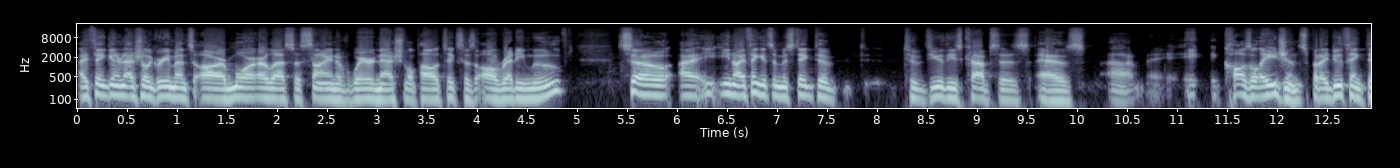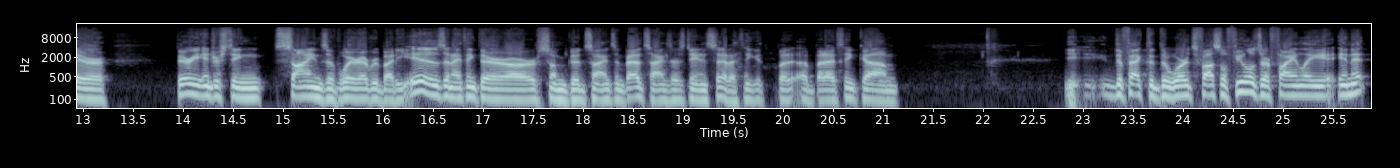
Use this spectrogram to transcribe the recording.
I think international agreements are more or less a sign of where national politics has already moved. So I, you know, I think it's a mistake to to view these COPs as as uh, causal agents, but I do think they're very interesting signs of where everybody is, and I think there are some good signs and bad signs, as Dana said. I think, but uh, but I think um, the fact that the words fossil fuels are finally in it,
